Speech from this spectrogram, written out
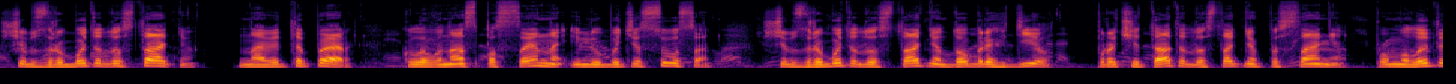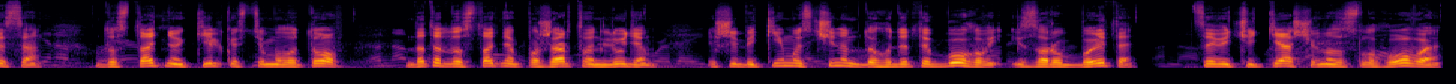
щоб зробити достатньо, навіть тепер, коли вона спасенна і любить Ісуса, щоб зробити достатньо добрих діл, прочитати достатньо писання, помолитися достатньою кількістю молитов, дати достатньо пожертвувань людям, і щоб якимось чином догодити Богові і заробити це відчуття, що вона заслуговує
